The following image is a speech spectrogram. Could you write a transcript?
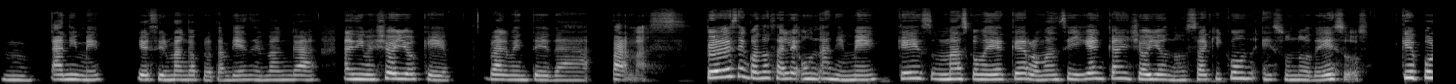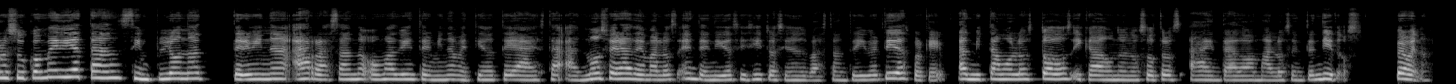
mm, anime, quiero decir manga, pero también el manga anime shoyo que realmente da para más. Pero de vez en cuando sale un anime que es más comedia que romance y Genkan Shoujo no Saki-kun es uno de esos. Que por su comedia tan simplona termina arrasando o más bien termina metiéndote a esta atmósfera de malos entendidos y situaciones bastante divertidas porque admitámoslos todos y cada uno de nosotros ha entrado a malos entendidos. Pero bueno,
